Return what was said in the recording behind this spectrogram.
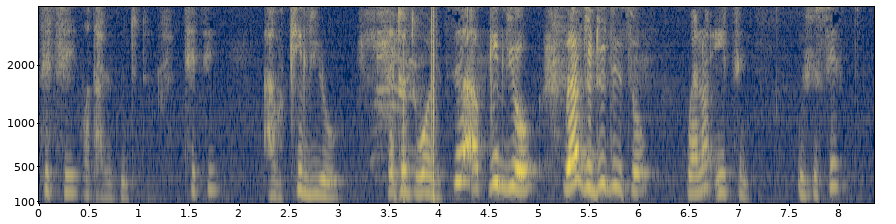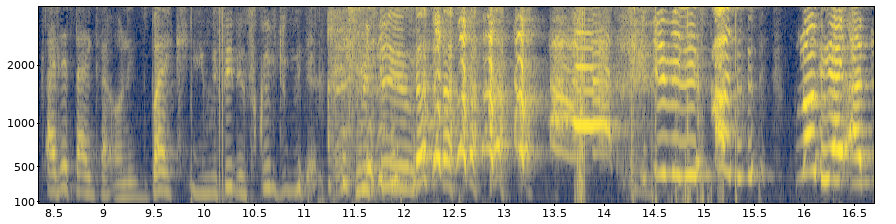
Titi, what are we going to do? Titi, I will kill you. Say, don't worry. Titi, I'll kill you. We have to do this. So, we're not eating. If you see Ade Tiger on his bike, you will see the script with him. Even his here, and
